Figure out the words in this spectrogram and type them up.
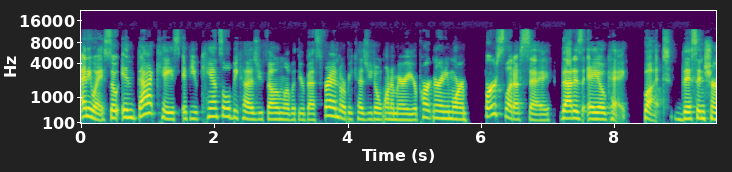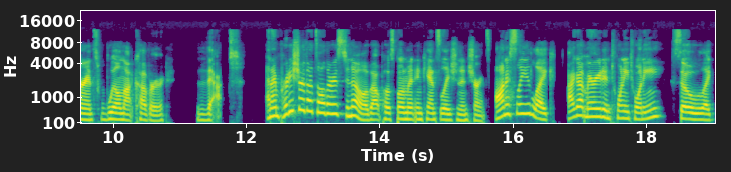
Anyway, so in that case, if you cancel because you fell in love with your best friend or because you don't want to marry your partner anymore, first let us say that is a okay. But this insurance will not cover that. And I'm pretty sure that's all there is to know about postponement and cancellation insurance. Honestly, like I got married in 2020. So, like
